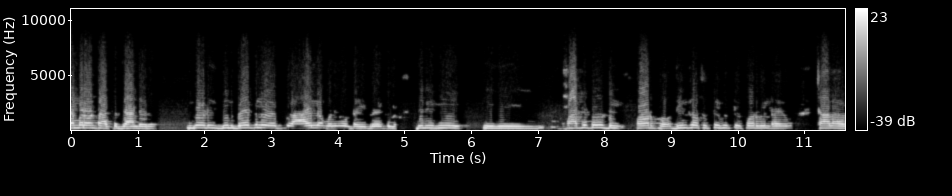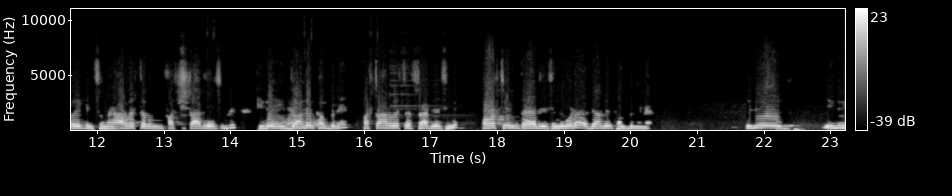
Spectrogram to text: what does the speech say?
number one tractor John Deere. ఇంకోటి దీని బ్రేకులు ఆయిల్లో మునిగి ఉంటాయి ఈ బ్రేకులు. దీనికి ఇది forty two D power pro దీంట్లో fifty fifty four wheel drive చాలా వెహికల్స్ ఉన్నాయి. హార్వెస్టర్ ఫస్ట్ స్టార్ట్ చేసింది ఇదే ఈ John Deere company first harvester start చేసింది పవర్ స్టీరింగ్ తయారు చేసింది కూడా జాండీర్ కంపెనీనే. ఇది ఇది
